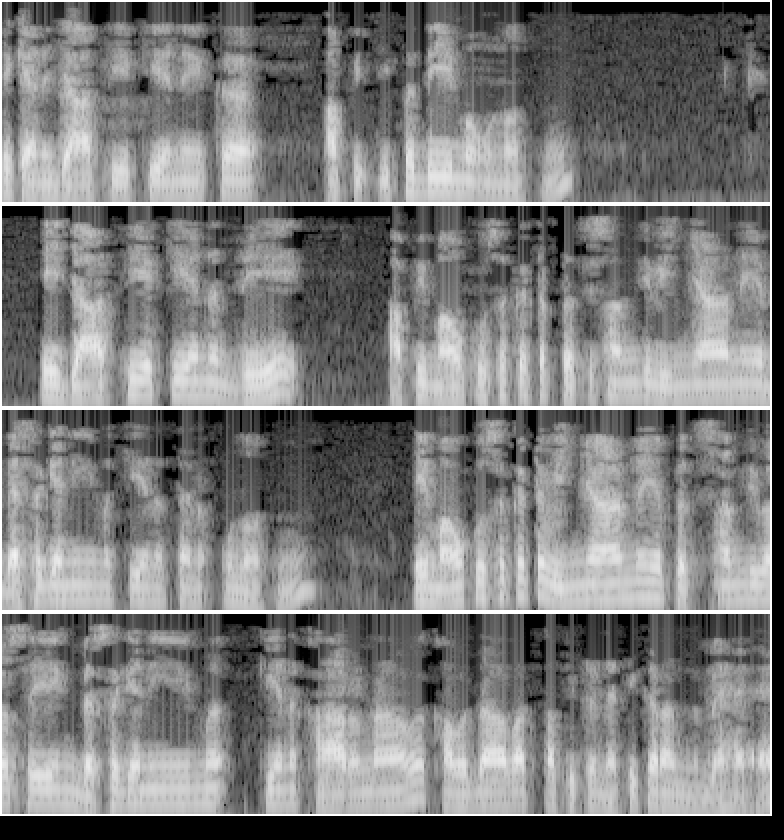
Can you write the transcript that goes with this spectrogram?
ඒ කියන්නේ ජාතිය කියන එක අපි ඉපදීම වුණොත් ඒ ජාතිය කියන දේ අපි මෞකුසකට ප්‍රතිසන්දි විඥානය බැස ගැනීම කියන තැන වුණොත් ඒ මෞකසකට විඥාණය ප්‍රතිසන්දි වශයෙන් දැස ගැනීම කියන කාරණාව කවදාවත් අපිට නැති කරන්න බෑ.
